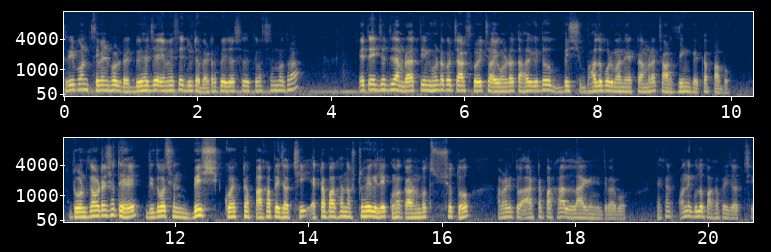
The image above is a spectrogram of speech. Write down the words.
থ্রি পয়েন্ট সেভেন ভোল্টের দুই হাজার এমএস এর দুইটা ব্যাটারি পেয়ে যাচ্ছে দেখতে পাচ্ছেন বন্ধুরা। এতে যদি আমরা তিন ঘণ্টা করে চার্জ করি, ছয় ঘণ্টা, তাহলে কিন্তু বেশ ভালো পরিমাণে একটা আমরা চার্জিং ব্যাকআপ পাবো। ড্রোন ক্যামেরাটার সাথে দেখতে পাচ্ছেন বেশ কয়েকটা পাখা পেয়ে যাচ্ছি। একটা পাখা নষ্ট হয়ে গেলে কোনো কারণবশত আমরা কিন্তু আরেকটা পাখা লাগিয়ে নিতে পারব। দেখেন, অনেকগুলো পাখা পেয়ে যাচ্ছি।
